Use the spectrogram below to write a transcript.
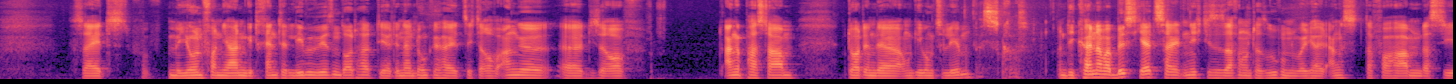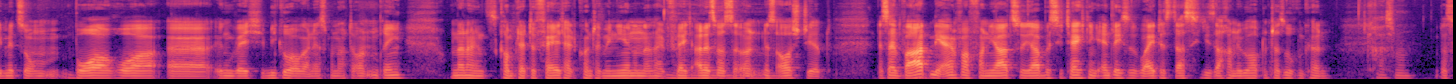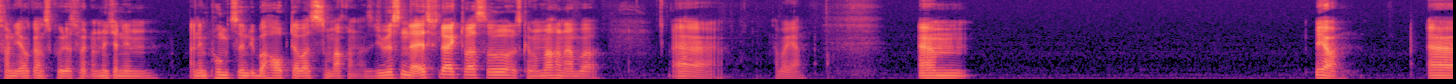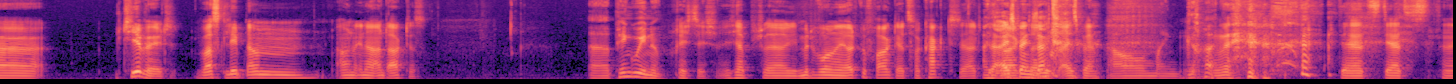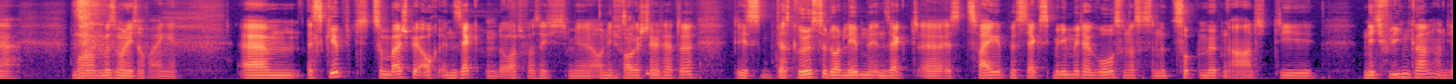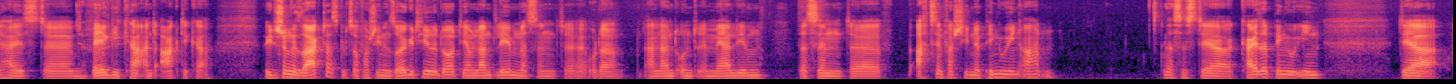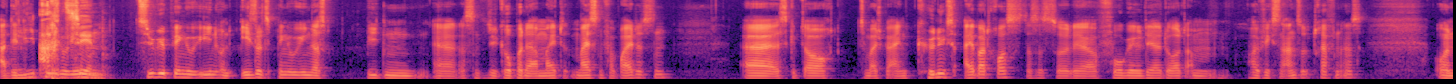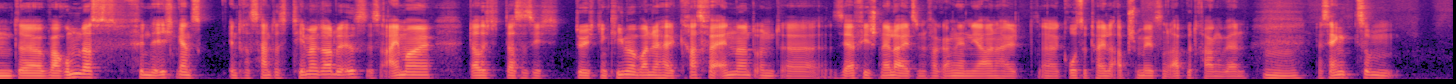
seit Millionen von Jahren getrennte Lebewesen dort hat, die halt in der Dunkelheit sich darauf, ange, äh, die darauf angepasst haben, dort in der Umgebung zu leben. Das ist krass. Und die können aber bis jetzt halt nicht diese Sachen untersuchen, weil die halt Angst davor haben, dass die mit so einem Bohrrohr äh, irgendwelche Mikroorganismen nach da unten bringen und dann halt das komplette Feld halt kontaminieren und dann halt vielleicht alles, was da unten ist, ausstirbt. Deshalb warten die einfach von Jahr zu Jahr, bis die Technik endlich so weit ist, dass sie die Sachen überhaupt untersuchen können. Krass, Mann. Das fand ich auch ganz cool, dass wir halt noch nicht an dem, an dem Punkt sind, überhaupt da was zu machen. Also die wissen, da ist vielleicht was so, das können wir machen, aber äh, aber ja. Ähm, ja. Äh, Tierwelt. Was lebt am, am, in der Antarktis? Äh, Pinguine. Richtig. Ich habe äh, die Mitbewohner heute gefragt, der hat's verkackt. Der hat Also gesagt, Eisbären da Eisbären. Oh mein Gott. der hat's, der hat's, ja, müssen wir nicht drauf eingehen. Ähm, es gibt zum Beispiel auch Insekten dort, was ich mir auch nicht Insekten? vorgestellt hätte. Dies, das größte dort lebende Insekt äh, ist 2 bis 6 Millimeter groß und das ist eine Zuppmückenart, die nicht fliegen kann und die heißt äh, Belgica antarctica. Wie du schon gesagt hast, gibt es auch verschiedene Säugetiere dort, die am Land leben. Das sind, äh, oder an Land und im Meer leben. Das sind äh, 18 verschiedene Pinguinarten. Das ist der Kaiserpinguin, der Adelie-Pinguin, 18. Zügelpinguin und Eselspinguin. Das bieten, äh, das sind die Gruppe der am mei- meisten verbreitetsten. Äh, es gibt auch zum Beispiel einen Königsalbatros. Das ist so der Vogel, der dort am häufigsten anzutreffen ist. Und äh, warum das, finde ich, ein ganz interessantes Thema gerade ist, ist einmal dadurch, dass es sich durch den Klimawandel halt krass verändert und äh, sehr viel schneller als in den vergangenen Jahren halt äh, große Teile abschmelzen oder abgetragen werden. Mhm. Das hängt zum,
